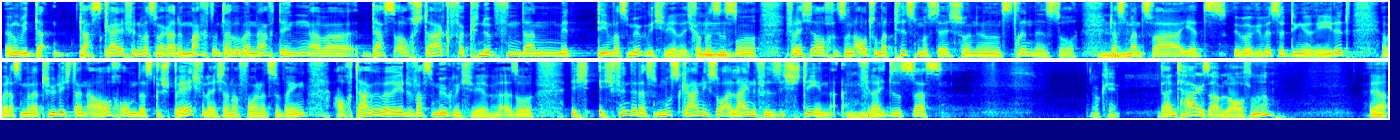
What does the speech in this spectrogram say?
irgendwie da, das geil finden, was man gerade macht und darüber nachdenken, aber das auch stark verknüpfen dann mit dem, was möglich wäre. Ich glaube, das ist so vielleicht auch so ein Automatismus, der schon in uns drin ist, so, dass man zwar jetzt über gewisse Dinge redet, aber dass man natürlich dann auch, um das Gespräch vielleicht auch nach vorne zu bringen, auch darüber redet, was möglich wäre. Also ich ich finde, das muss gar nicht so alleine für sich stehen. Vielleicht ist es das. Okay. Dein Tagesablauf, ne? Ja.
